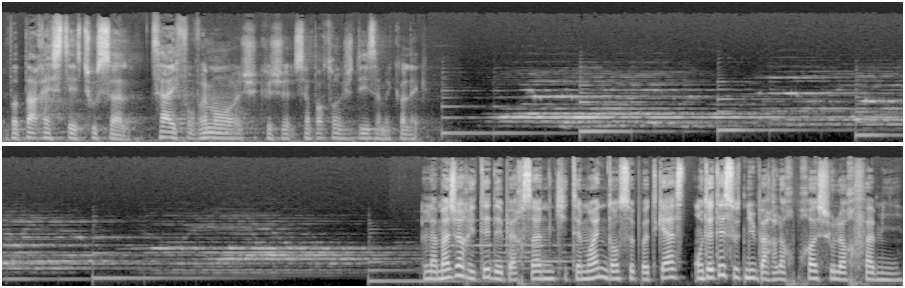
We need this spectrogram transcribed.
on peut pas rester tout seul. Ça, il faut vraiment que c'est important que je dise à mes collègues. La majorité des personnes qui témoignent dans ce podcast ont été soutenues par leurs proches ou leurs familles.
